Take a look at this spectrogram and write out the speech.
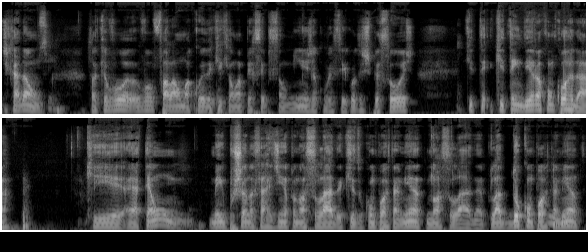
de cada um. Sim. Só que eu vou, eu vou falar uma coisa aqui que é uma percepção minha, já conversei com outras pessoas que, te- que tenderam a concordar. Que é até um meio puxando a sardinha para o nosso lado aqui do comportamento, nosso lado, né? Pro lado do comportamento,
